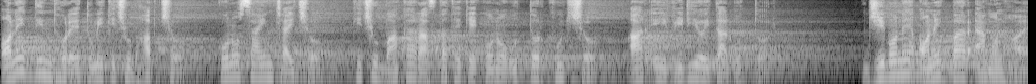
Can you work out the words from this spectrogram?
অনেক দিন ধরে তুমি কিছু ভাবছ, কোনো সাইন চাইছ, কিছু বাঁকা রাস্তা থেকে কোনো উত্তর খুঁজছ, আর এই ভিডিওই তার উত্তর। জীবনে অনেকবার এমন হয়।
